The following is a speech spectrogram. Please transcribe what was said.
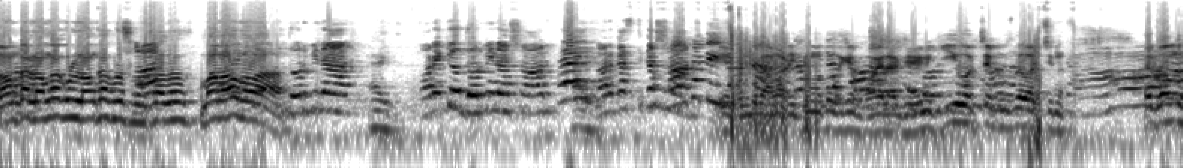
লঙ্কা লঙ্কা গুলো লঙ্কা গুলো শুরু করো মামা মামা। ধরবি না। পরে কেউ ধরবি না সর। ওর কাছ থেকে সর। আমার রীতিমতো দেখে ভয় লাগছে। আমি কি হচ্ছে বুঝতে পারছি না। বন্ধু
